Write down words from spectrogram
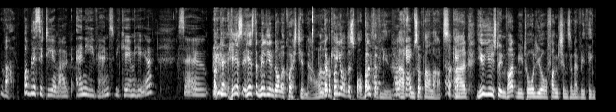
well, publicity about any events, we came here. So Okay, here's here's the million dollar question now. I'm going to put you on the spot, both of you uh, from Surtal Arts. Okay. Uh, you used to invite me to all your functions and everything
